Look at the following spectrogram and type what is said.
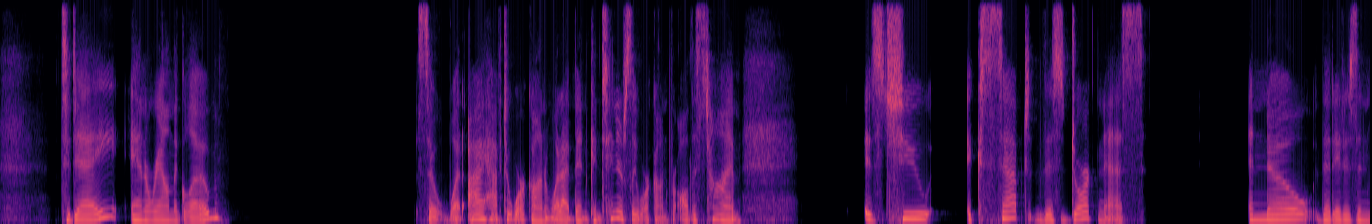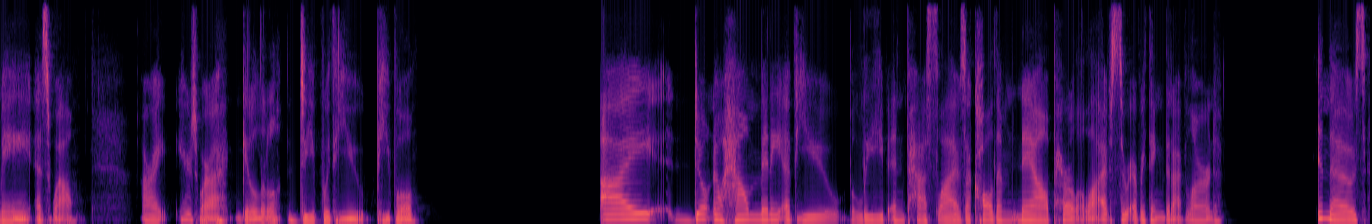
today and around the globe. So, what I have to work on and what I've been continuously work on for all this time is to accept this darkness and know that it is in me as well. All right, here's where I get a little deep with you people. I don't know how many of you believe in past lives. I call them now parallel lives through everything that I've learned in those.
